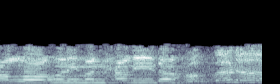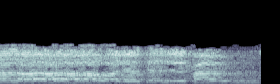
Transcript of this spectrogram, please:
سمع الله لمن حمده. ربنا ولك الحمد.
